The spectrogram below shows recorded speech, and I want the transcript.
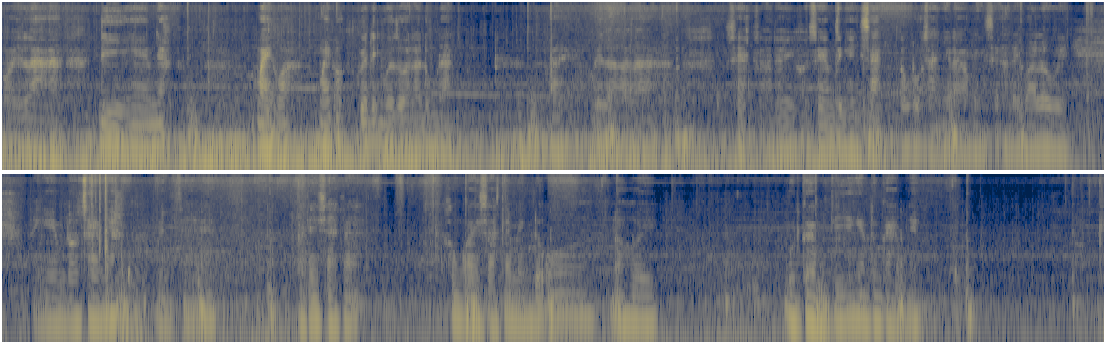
gọi là đi anh em nhé. May quá, may có quyết định vừa rồi là đúng đắn. Đây, bây giờ là sạc ở đây xem tình hình sạc, tốc độ sạc như nào, mình sẽ ở đây bao lâu thì anh em đón xem nhé. Mình sẽ ở đây sạc đã. Không có ai sạc nên mình đỗ nó hơi buồn cười một tí, anh em thông cảm nhé ok.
